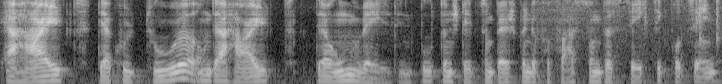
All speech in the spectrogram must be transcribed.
Erhalt der Kultur und Erhalt der Umwelt. In Bhutan steht zum Beispiel in der Verfassung, dass 60 Prozent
